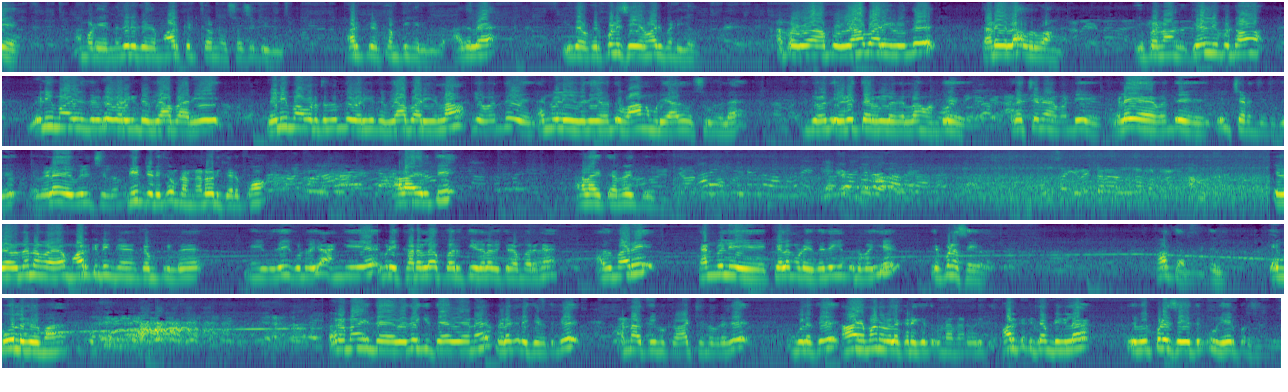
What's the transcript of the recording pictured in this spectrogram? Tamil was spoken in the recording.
நம்முடைய நிதி இருக்குது மார்க்கெட் கவுன்சில் சொசைட்டி இருக்குது மார்க்கெட் கமிட்டிங் இருக்குது. அதில் இதை விற்பனை செய்கிற மாதிரி பண்ணிக்கலாம். அப்போ அப்போ வியாபாரிகள் வந்து தடையெல்லாம் வருவாங்க. இப்போ நாங்கள் கேள்விப்பட்டோம் வெளி மாநிலத்திற்கு வருகின்ற வியாபாரி வெளி மாவட்டத்திலிருந்து வருகின்ற வியாபாரிகள்லாம் இங்கே வந்து கண்வெளி விதையை வந்து வாங்க முடியாத ஒரு சூழ்நிலை. இங்கே வந்து இடைத்தரகர்கள் இதெல்லாம் வந்து பிரச்சனை பண்ணி விலையை வந்து வீழ்ச்சி அடைஞ்சிட்டு விலையை வீழ்ச்சியில் வந்து மீட்டெடுக்க நடவடிக்கை எடுப்போம். நாலாயிரத்தி நாலாயிரத்தி இரநூறுக்கு இதை வந்து நம்ம மார்க்கெட்டிங் கம்பெனியில் நீ விதை கொண்டு போய் அங்கேயே இப்படி கடலை பருத்தி இதெல்லாம் விற்கிற பாருங்க. அது மாதிரி கண்வெளி கிழங்குடைய விதையும் கொண்டு போய் விற்பனை செய்யலாம். பார்த்தேன் எங்கள் ஊரில் எங்க ஊர்ல இருக்குதுமா அப்புறமா இந்த விதைக்கு தேவையான விலை கிடைக்கிறதுக்கு அண்ணா திமுக ஆட்சி வந்த பிறகு உங்களுக்கு நியாயமான விலை கிடைக்கிறதுக்கு உண்டான நடவடிக்கை. மார்க்கெட் கம்பெனிகளை விற்பனை செய்யறதுக்கு ஏற்பாடு செஞ்சு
